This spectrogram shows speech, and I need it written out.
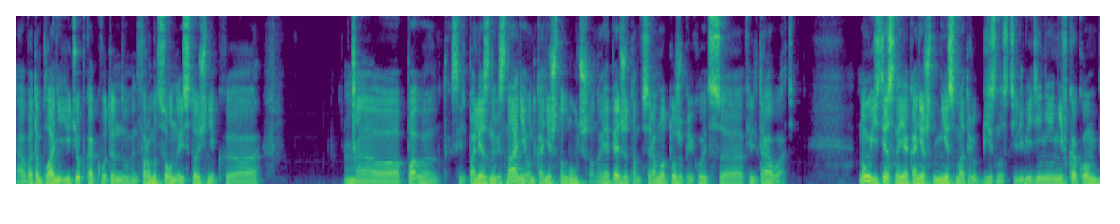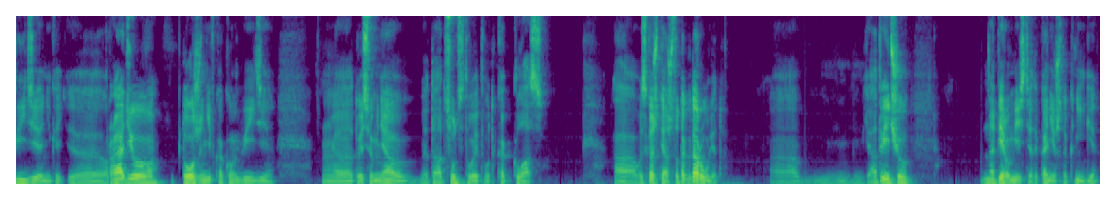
в этом плане YouTube как вот информационный источник э, так сказать, полезных знаний, он, конечно, лучше. Но и опять же, там все равно тоже приходится фильтровать. Ну, естественно, я, конечно, не смотрю бизнес-телевидение ни в каком виде, ни, э, радио тоже ни в каком виде. Э, то есть у меня это отсутствует вот как класс. А вы скажете, а что тогда рулит? А, я отвечу. На первом месте это, конечно, книги,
